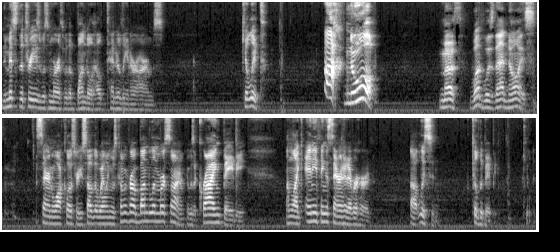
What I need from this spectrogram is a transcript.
In the midst of the trees was Mirth with a bundle held tenderly in her arms. Kill it. Ah, no! Mirth, what was that noise? Saren walked closer. He saw that the wailing was coming from a bundle in Mirth's arm. It was a crying baby. Unlike anything Saren had ever heard. Uh, listen. Kill the baby. Kill it.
